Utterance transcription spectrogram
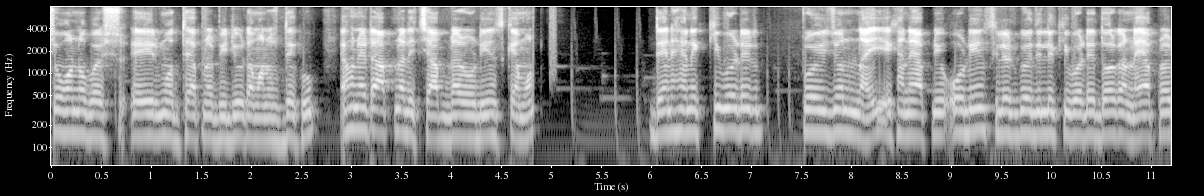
চৌয়ান্ন বয়স এর মধ্যে আপনার ভিডিওটা মানুষ দেখুক। এখন এটা আপনার ইচ্ছা, আপনার অডিয়েন্স কেমন? দেন এখানে কিবোর্ডের প্রয়োজন নাই, এখানে আপনি অডিয়েন্স সিলেক্ট করে দিলে কিবোর্ডের দরকার নাই। আপনার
